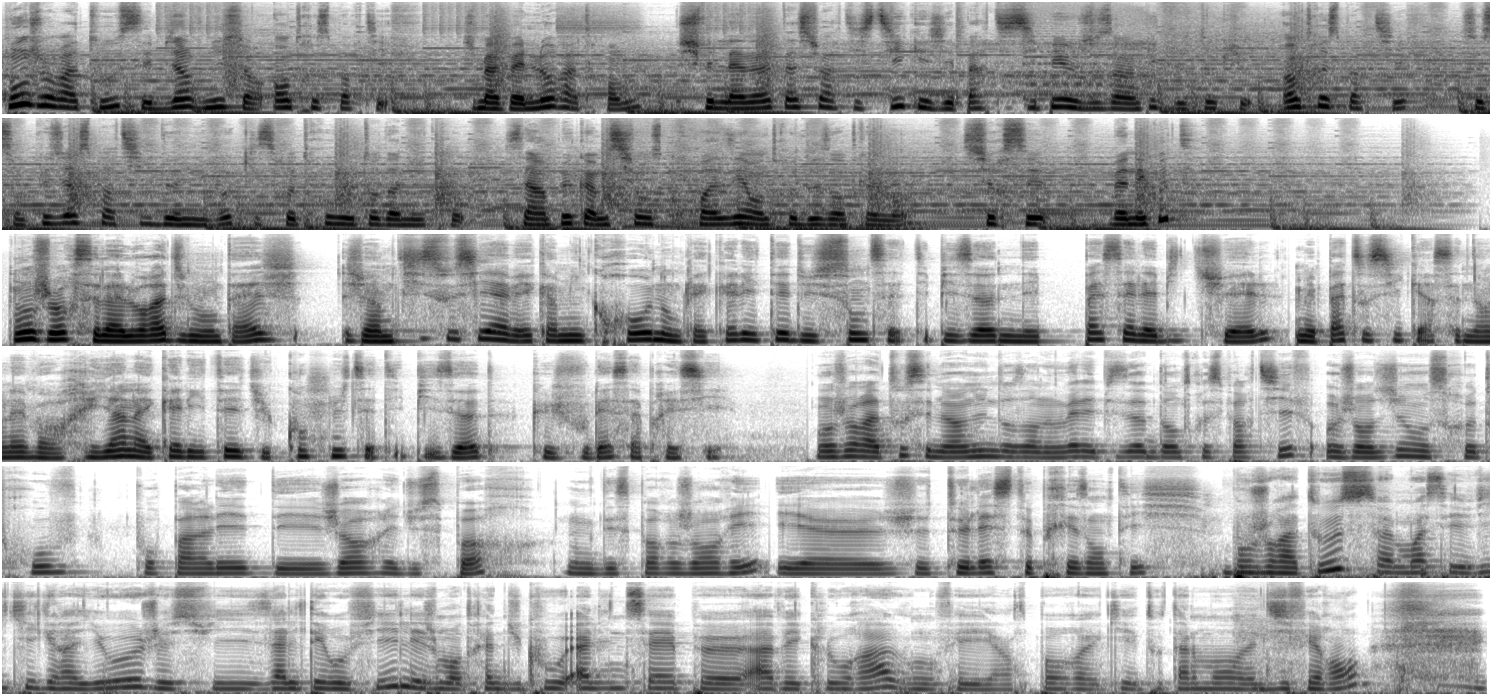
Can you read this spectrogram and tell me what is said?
Bonjour à tous et bienvenue sur Entre Sportifs. Je m'appelle Laura Tram, je fais de la natation artistique et j'ai participé aux Jeux Olympiques de Tokyo. Entre Sportifs, ce sont plusieurs sportifs de haut niveau qui se retrouvent autour d'un micro. C'est un peu comme si on se croisait entre deux entraînements. Sur ce, bonne écoute Bonjour, c'est la Laura du montage. J'ai un petit souci avec un micro, donc la qualité du son de cet épisode n'est pas celle habituelle, mais pas de souci car ça n'enlève en rien la qualité du contenu de cet épisode que je vous laisse apprécier. Bonjour à tous et bienvenue dans un nouvel épisode d'Entre Sportifs. Aujourd'hui, on se retrouve pour parler des genres et du sport, donc des sports genrés. Et euh, je te laisse te présenter. Bonjour à tous, moi c'est Vicky Graillot, je suis haltérophile et je m'entraîne du coup à l'INSEP euh, avec Laura. On fait un sport euh, qui est totalement différent.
